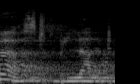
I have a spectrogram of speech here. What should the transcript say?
First blood.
